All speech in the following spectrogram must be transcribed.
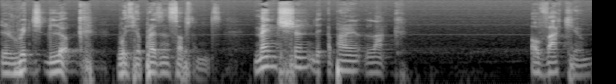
the rich look with your present substance. Mention the apparent lack of vacuum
